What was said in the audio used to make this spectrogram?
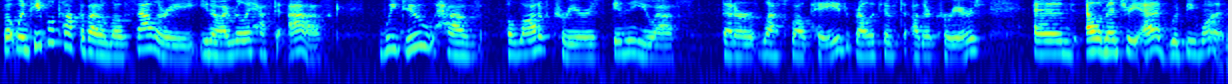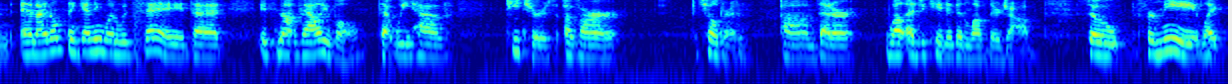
But when people talk about a low salary, you know, I really have to ask, we do have a lot of careers in the US that are less well paid relative to other careers and elementary ed would be one. And I don't think anyone would say that it's not valuable that we have teachers of our children um, that are well educated and love their job. So for me, like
